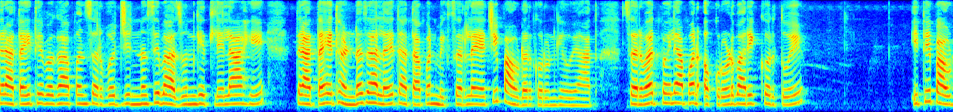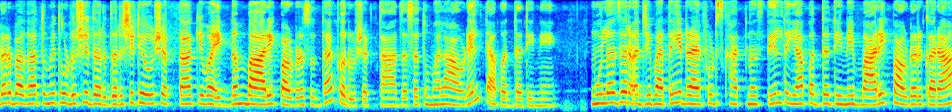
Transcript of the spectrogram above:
तर आता इथे बघा आपण सर्व जिन्नसे भाजून घेतलेला आहे. तर आता हे थंड झालं आहे तर आता आपण मिक्सरला याची पावडर करून घेऊयात. सर्वात पहिले आपण अक्रोड बारीक करतो आहे इथे पावडर बघा तुम्ही थोडीशी दरदरशी ठेवू शकता किंवा एकदम बारीक पावडरसुद्धा करू शकता जसं तुम्हाला आवडेल त्या पद्धतीने. मुलं जर अजिबातही ड्रायफ्रूट्स खात नसतील तर या पद्धतीने बारीक पावडर करा.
